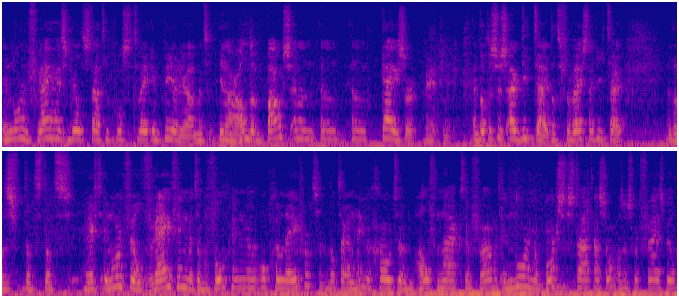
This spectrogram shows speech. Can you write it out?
enorm vrijheidsbeeld staat die prostituee Imperia met in haar handen een paus en een, en een, en een keizer. Werkelijk. En dat is dus uit die tijd, dat verwijst naar die tijd. En dat, is, dat, dat heeft enorm veel wrijving met de bevolking eh, opgeleverd. Dat daar een hele grote, halfnaakte vrouw met enorme borst staat daar zo, als een soort vrijheidsbeeld.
